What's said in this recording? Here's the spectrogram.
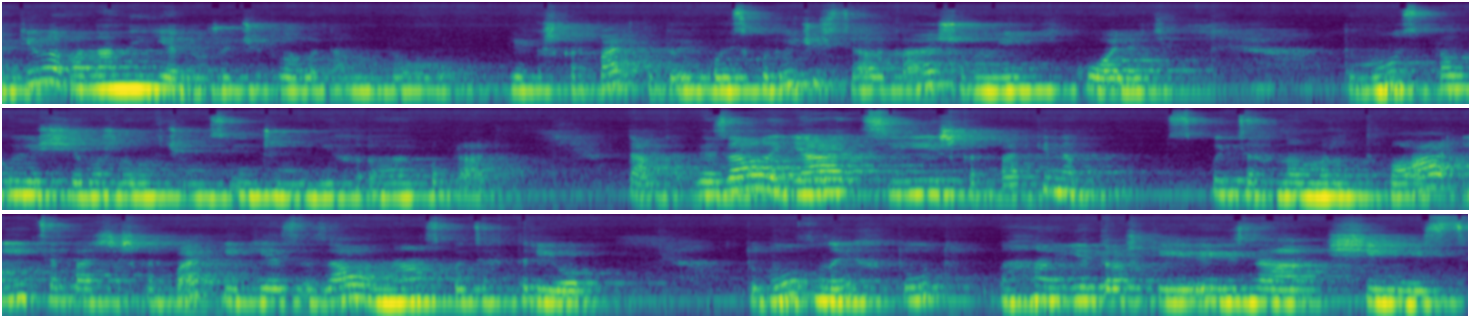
діла, вона не є дуже чутлива там до як шкарпетки, до якоїсь колючості, але каже, що вони її колять. Тому спробую ще, можливо, в чомусь іншому їх е, побрати. Так, в'язала я ці шкарпетки на спицях номер 2 і це перші шкарпетки, які я зв'язала на спицях тріо. Тому в них тут є трошки різна щільність.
